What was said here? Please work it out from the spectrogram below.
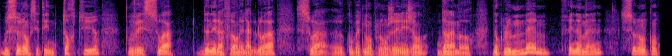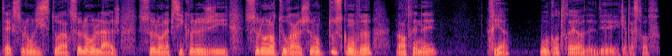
ou selon que c'était une torture, pouvait soit donner la forme et la gloire, soit euh, complètement plonger les gens dans la mort. Donc le même phénomène, selon le contexte, selon l'histoire, selon l'âge, selon la psychologie, selon l'entourage, selon tout ce qu'on veut, va entraîner rien, ou au contraire des, catastrophes.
